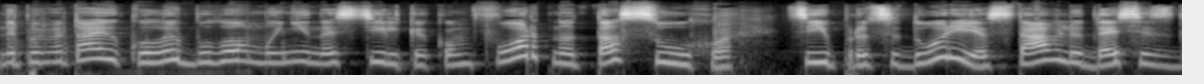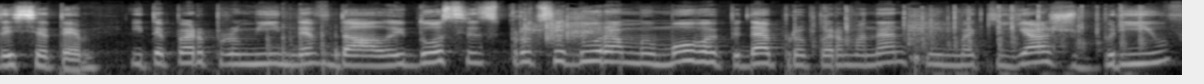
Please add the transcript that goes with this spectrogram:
Не пам'ятаю, коли було мені настільки комфортно та сухо. Цій процедурі я ставлю 10 з 10. І тепер про мій невдалий досвід з процедурами. Мова піде про перманентний макіяж брів.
